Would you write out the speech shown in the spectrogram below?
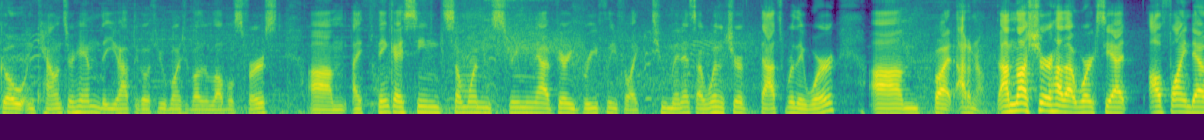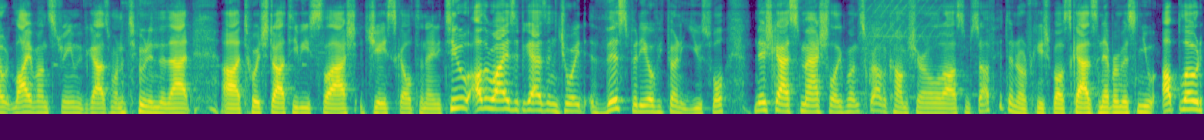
go encounter him that you have to go through a bunch of other levels first. Um, I think I seen someone streaming that very briefly for like two minutes. I wasn't sure if that's where they were, um, but I don't know. I'm not sure how that works yet. I'll find out live on stream if you guys want to tune into that. Uh, Twitch.tv slash jskeleton92. Otherwise, if you guys enjoyed this video, if you found it useful, make sure guys smash the like button, subscribe, comment, share, and all that awesome stuff. Hit the notification bell so guys never miss a new upload.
